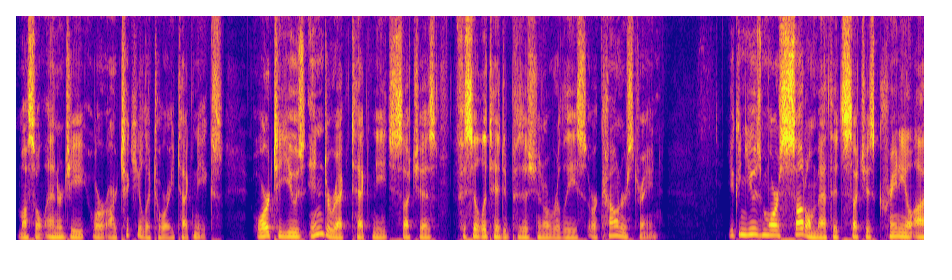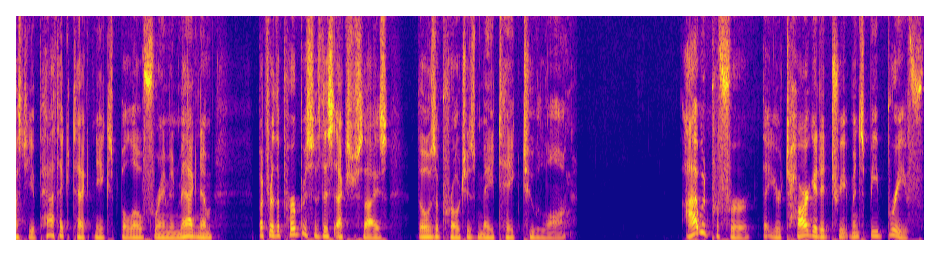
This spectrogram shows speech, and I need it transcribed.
muscle energy, or articulatory techniques, or to use indirect techniques such as facilitated positional release or counterstrain. You can use more subtle methods such as cranial osteopathic techniques below foramen magnum, but for the purpose of this exercise, those approaches may take too long. I would prefer that your targeted treatments be brief.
